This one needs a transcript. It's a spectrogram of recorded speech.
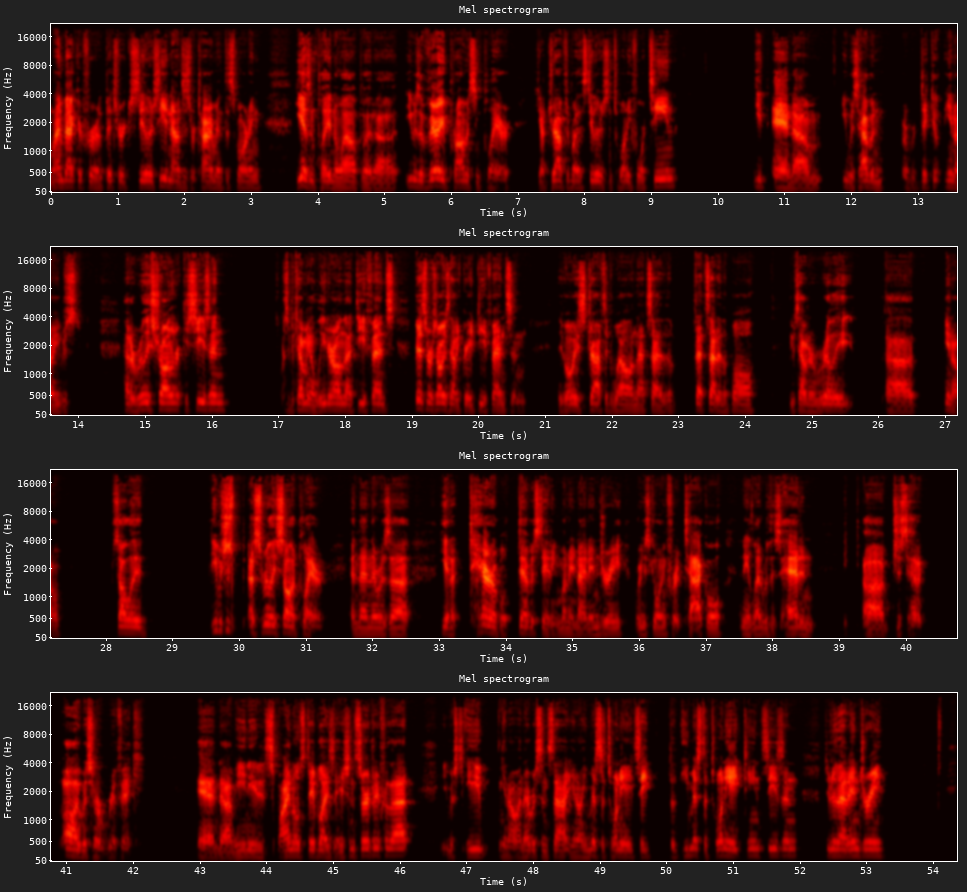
linebacker for the Pittsburgh Steelers, he announced his retirement this morning. He hasn't played in a while, but uh, he was a very promising player. He got drafted by the Steelers in 2014, he, and um, he was having a ridiculous. You know, he was had a really strong rookie season. Was becoming a leader on that defense. Pittsburgh's always had a great defense, and they've always drafted well on that side of the that side of the ball. He was having a really, uh, you know, solid. He was just a really solid player. And then there was a he had a terrible, devastating Monday night injury where he was going for a tackle and he led with his head and uh, just had a oh, it was horrific and um, he needed spinal stabilization surgery for that. He was he you know, and ever since that, you know, he missed the 28 he missed the 2018 season due to that injury.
